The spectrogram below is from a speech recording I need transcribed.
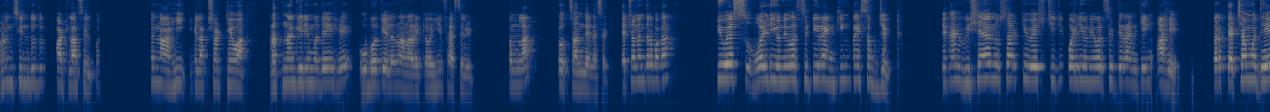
म्हणून सिंधुदुर्ग वाटला असेल पण नाही हे लक्षात ठेवा. रत्नागिरीमध्ये हे उभं केलं जाणार आहे किंवा ही फॅसिलिटी समला प्रोत्साहन देण्यासाठी. त्याच्यानंतर बघा QS world university ranking by subject. जे काय विषयानुसार क्यूएस ची जी वर्ल्ड युनिव्हर्सिटी रँकिंग आहे तर त्याच्यामध्ये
